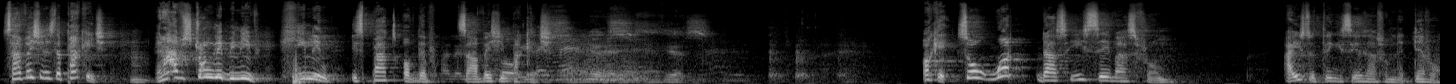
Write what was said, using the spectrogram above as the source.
Salvation is a package. And I strongly believe healing is part of the salvation oh, package. Yes. Yes. Okay, so what does he save us from? I used to think he saves us from the devil.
